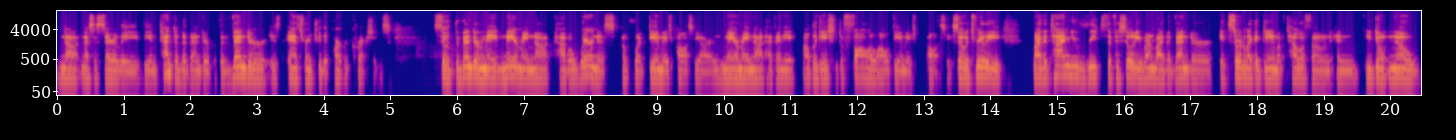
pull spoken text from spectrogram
not necessarily the intent of the vendor, but the vendor is answering to the Department of Corrections. So the vendor may may or may not have awareness of what DMH policy are and may or may not have any obligation to follow all DMH policies. So it's really by the time you reach the facility run by the vendor, it's sort of like a game of telephone and you don't know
